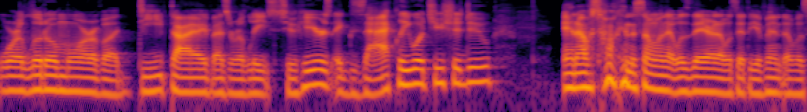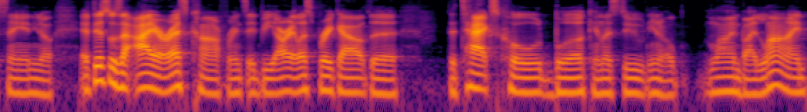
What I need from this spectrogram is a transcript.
were a little more of a deep dive as it relates to here's exactly what you should do and I was talking to someone that was there that was at the event that was saying, you know, if this was an IRS conference, it'd be all right, let's break out the the tax code book and let's do, you know, line by line.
